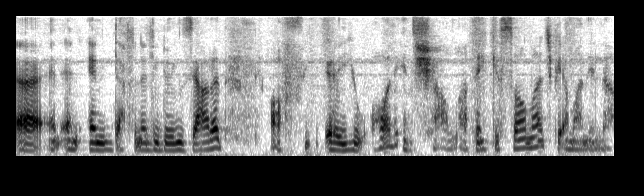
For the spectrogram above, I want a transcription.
uh, and, and, and definitely doing ziyarat of uh, you all inshallah. Thank you so much. Fi amanillah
